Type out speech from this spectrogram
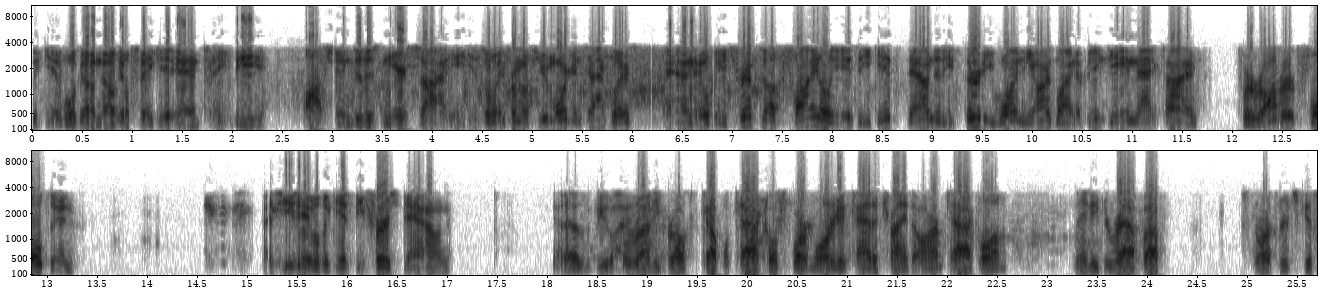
The give will go no. He'll fake it and take the option to this near side. He gets away from a few Morgan tacklers, and he'll be tripped up finally as he gets down to the 31-yard line. A big gain that time for Robert Fulton as he's able to get the first down. Yeah, that was a beautiful run. He broke a couple tackles. Fort Morgan kind of trying to arm tackle him. They need to wrap up. Northridge gets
